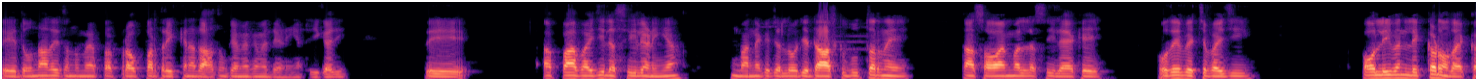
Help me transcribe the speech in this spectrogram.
ਤੇ ਦੋਨਾਂ ਦੇ ਤੁਹਾਨੂੰ ਮੈਂ ਪ੍ਰੋਪਰ ਤਰੀਕੇ ਨਾਲ ਦੱਸ ਦੂੰ ਕਿਵੇਂ ਕਿਵੇਂ ਦੇਣੀ ਆ, ਠੀਕ ਆ ਜੀ। ਤੇ ਆਪਾਂ ਬਾਈ ਜੀ ਲੱਸੀ ਲੈਣੀ ਆ। ਮੰਨ ਕੇ ਚੱਲੋ ਜੇ 10 ਕਬੂਤਰ ਨੇ, ਤਾਂ 100 ml ਲੱਸੀ ਲੈ ਕੇ, ਉਹਦੇ ਵਿੱਚ ਬਾਈ ਜੀ ਪੋਲੀਵਨ ਲਿਕਵਿਡ ਆਉਂਦਾ ਇੱਕ।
